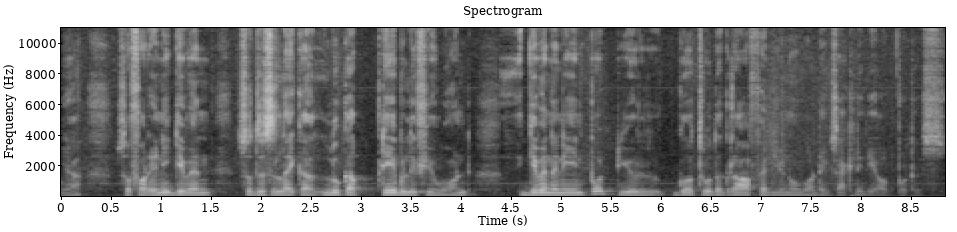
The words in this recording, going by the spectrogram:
Yeah. So, for any given, so this is like a lookup table if you want, given any input, you go through the graph and you know what exactly the output is.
